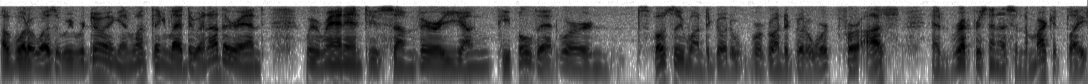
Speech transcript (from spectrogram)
of what it was that we were doing, and one thing led to another, and we ran into some very young people that were supposedly wanted to go to were going to go to work for us and represent us in the marketplace,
